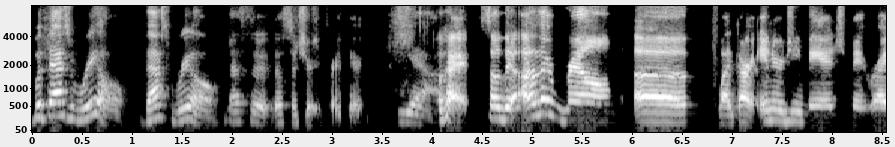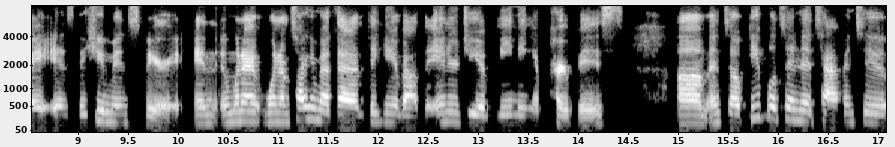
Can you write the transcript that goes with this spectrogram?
But that's real. That's real. That's a that's the truth right there. Yeah. Okay. So the other realm of like our energy management, right, is the human spirit. And and when I when I'm talking about that, I'm thinking about the energy of meaning and purpose. Um, and so people tend to tap into,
